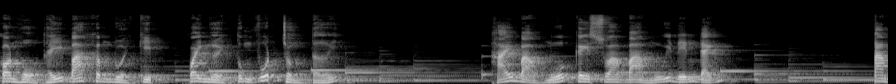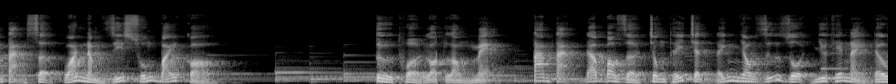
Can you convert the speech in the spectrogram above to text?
Con hổ thấy bá khâm đuổi kịp, quay người tung vuốt trồng tới. Thái Bảo múa cây xoa ba mũi đến đánh. Tam Tạng sợ quá nằm dí xuống bãi cỏ. Từ thuở lọt lòng mẹ, Tam Tạng đã bao giờ trông thấy trận đánh nhau dữ dội như thế này đâu.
